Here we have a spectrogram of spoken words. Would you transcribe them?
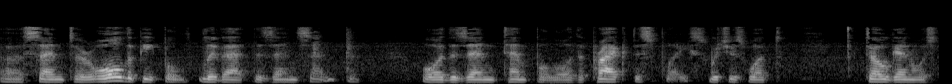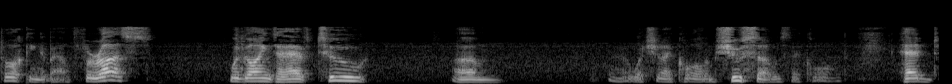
uh, center, all the people live at the Zen center or the Zen temple or the practice place, which is what Dogen was talking about. For us, we're going to have two, um, uh, what should I call them? Shusos, they're called. Head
